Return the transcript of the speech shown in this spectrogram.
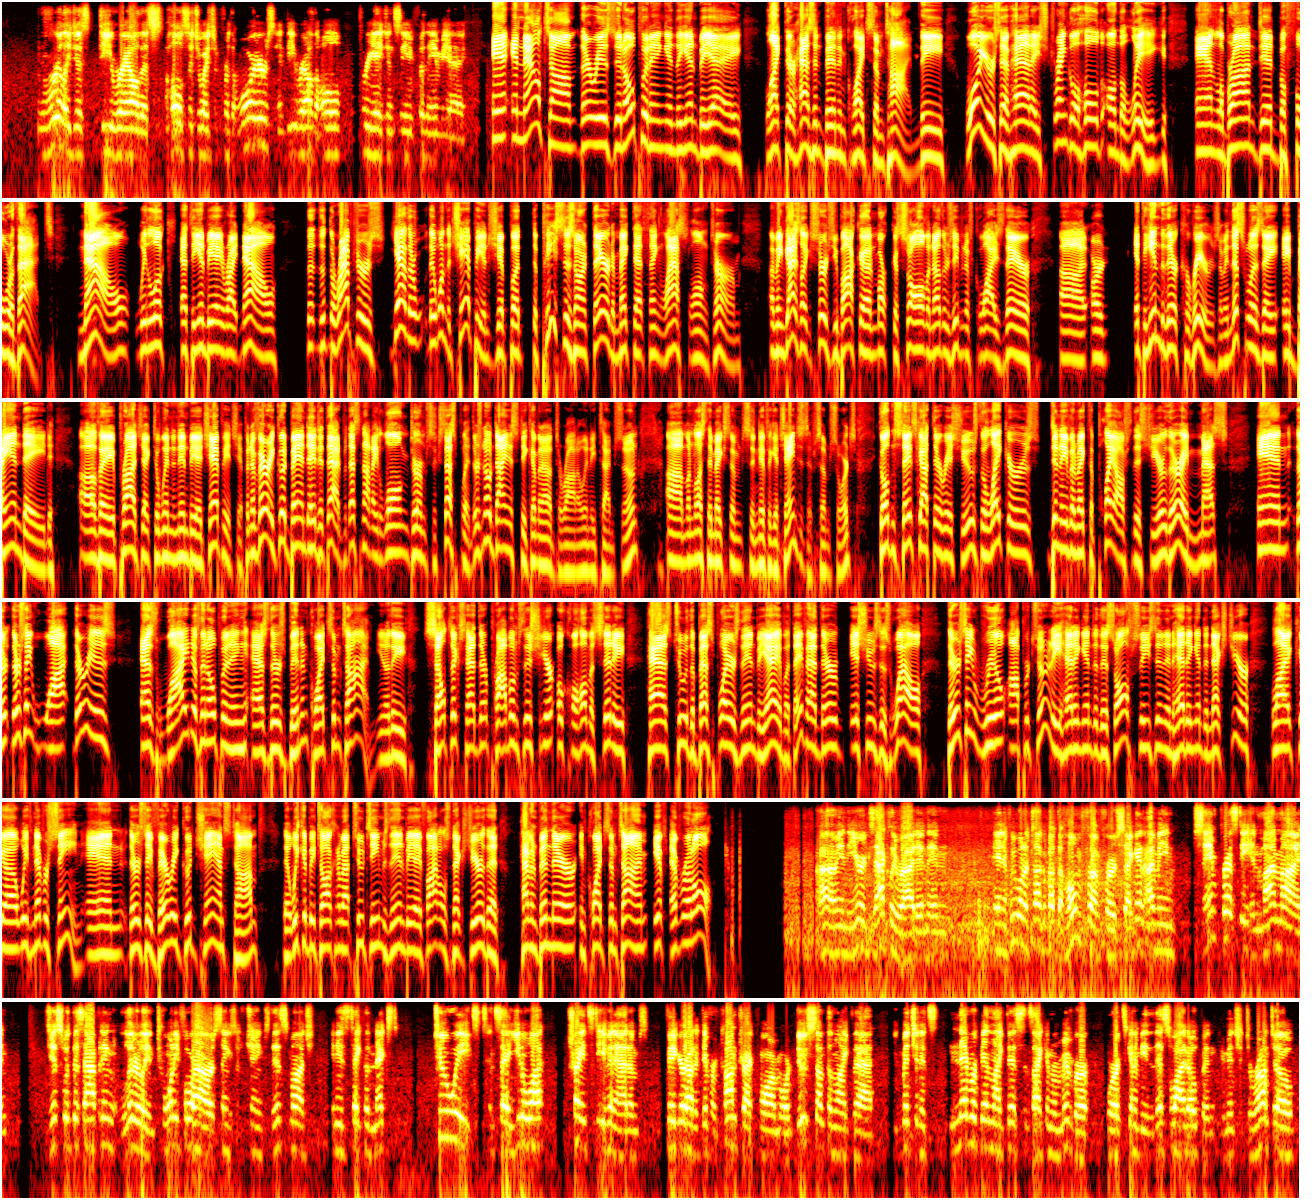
really just derail this whole situation for the Warriors and derail the whole free agency for the NBA. And, and now, Tom, there is an opening in the NBA like there hasn't been in quite some time. The Warriors have had a stranglehold on the league, and LeBron did before that. Now we look at the NBA right now. The, the, the Raptors, yeah, they they won the championship, but the pieces aren't there to make that thing last long term. I mean, guys like Serge Ibaka and Marc Gasol and others, even if Kawhi's there, uh, are at the end of their careers. I mean, this was a, a band aid of a project to win an NBA championship, and a very good band aid at that, but that's not a long term success plan. There's no dynasty coming out of Toronto anytime soon, um, unless they make some significant changes of some sorts. Golden State's got their issues. The Lakers didn't even make the playoffs this year. They're a mess. And there, there's a wide, there is as wide of an opening as there's been in quite some time. You know, the Celtics had their problems this year. Oklahoma City has two of the best players in the NBA, but they've had their issues as well. There's a real opportunity heading into this offseason and heading into next year like uh, we've never seen. And there's a very good chance, Tom, that we could be talking about two teams in the NBA Finals next year that haven't been there in quite some time, if ever at all. I mean, you're exactly right, and and and if we want to talk about the home front for a second, I mean, Sam Presti, in my mind, just with this happening, literally in 24 hours, things have changed this much. He needs to take the next two weeks and say, you know what, trade Steven Adams, figure out a different contract for him, or do something like that. You mentioned it's never been like this since I can remember, where it's going to be this wide open. You mentioned Toronto,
